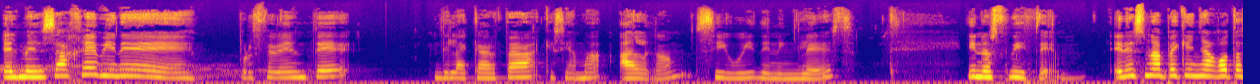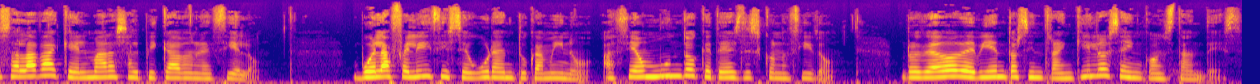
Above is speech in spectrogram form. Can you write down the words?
El mensaje viene procedente de la carta que se llama alga, seaweed en inglés, y nos dice, eres una pequeña gota salada que el mar ha salpicado en el cielo. Vuela feliz y segura en tu camino, hacia un mundo que te es desconocido, rodeado de vientos intranquilos e inconstantes.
